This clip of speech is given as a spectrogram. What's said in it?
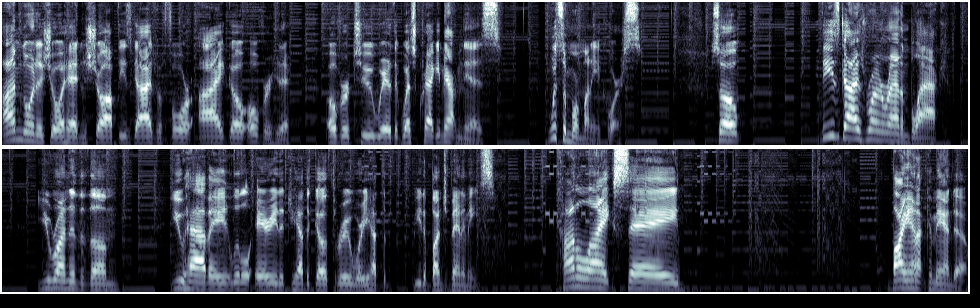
I'm going to go ahead and show off these guys before I go over here, over to where the West Craggy Mountain is. With some more money, of course. So, these guys run around in black. You run into them you have a little area that you have to go through where you have to beat a bunch of enemies. Kind of like, say, Bionic Commando.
